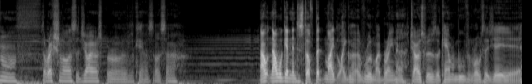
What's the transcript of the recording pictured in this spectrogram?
Hmm. Directional is the gyros, at the center. Now, now we're getting into stuff that might like uh, ruin my brain. Huh? Gyroscope is the camera moves and rotates. Yeah, yeah, yeah.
